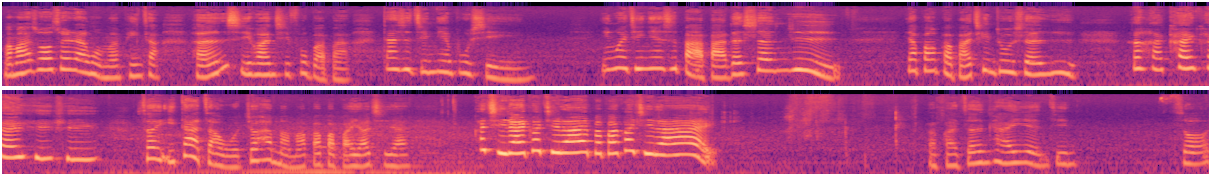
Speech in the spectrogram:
妈妈说，虽然我们平常很喜欢欺负爸爸，但是今天不行。因为今天是爸爸的生日，要帮爸爸庆祝生日，让他开开心心。所以一大早我就和妈妈把爸爸摇起来，起来，快起来，爸爸快起来！爸爸睁开眼睛，说：“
